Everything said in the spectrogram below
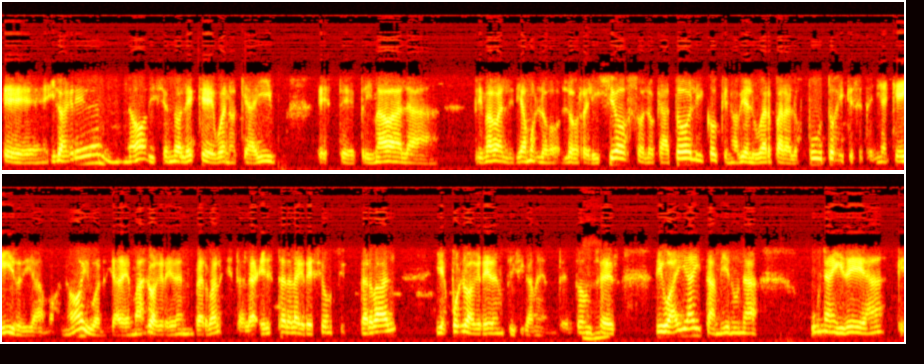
eh, y lo agreden, ¿no? Diciéndole que, bueno, que ahí este, primaba la primaba digamos lo, lo, religioso, lo católico, que no había lugar para los putos y que se tenía que ir, digamos, ¿no? Y bueno, y además lo agreden verbal, esta, la, esta era la agresión verbal y después lo agreden físicamente. Entonces, uh -huh. digo, ahí hay también una una idea que,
